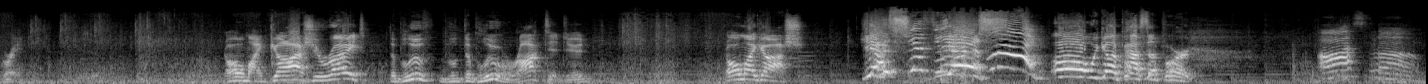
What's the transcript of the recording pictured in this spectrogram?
Great. Oh my gosh, you're right. The blue, the blue rocked it, dude. Oh my gosh. Yes! Yes, Yes! got the flag! Oh, we got past that part. Awesome.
